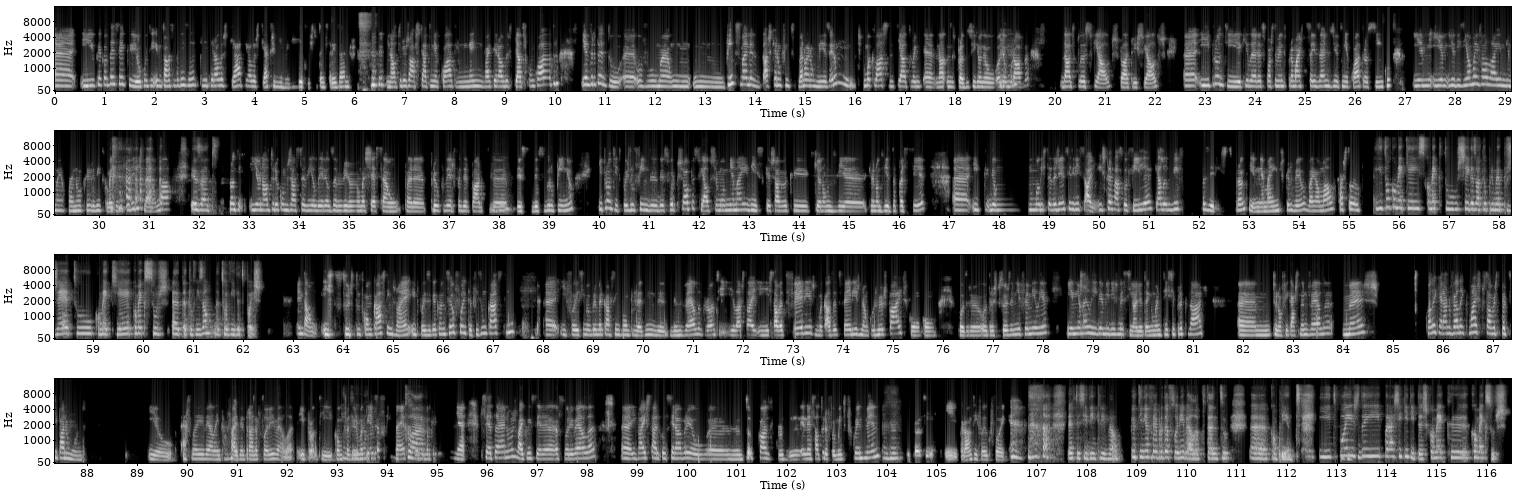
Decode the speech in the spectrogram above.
uh, e o que acontece é que eu, eu estava sempre a dizer que queria ter aulas de teatro, e aulas de teatro, e a minha mãe dizia, tu tens 3 anos, e na altura eu já acho que já tinha 4, ninguém vai ter aulas de teatro com 4, e entretanto, uh, houve uma, um, um, fim de semana, acho que era um fim de semana, ou era um mês, era um, tipo uma classe de teatro em, uh, na, pronto, no sítio onde, eu, onde uhum. eu morava, dado pela Sofia Alves, pela atriz Sofia Alves, uh, e pronto, e aquilo era supostamente para mais de seis anos e eu tinha quatro ou cinco, e, minha, e, a, e eu dizia, oh mãe, vá lá, e a minha mãe, oh, pai, não acredito, como é que eu vou fazer isto? Não, não dá. Exato. Pronto, e eu na altura, como já sabia ler, eles abriram uma exceção para, para eu poder fazer parte de, uhum. desse, desse grupinho, e pronto, e depois no fim de, desse workshop, a Sofia Alves chamou a minha mãe e disse que achava que, que, eu, não devia, que eu não devia desaparecer uh, e que deu-me uma lista de agências e disse: Olha, inscreva a sua filha que ela devia fazer isto. Pronto, e a minha mãe escreveu, bem ou mal, cá estou eu. E então como é que é isso? Como é que tu chegas ao teu primeiro projeto? Como é que é? Como é que surge a, a televisão na tua vida depois? Então, isto surge tudo com castings, não é? E depois o que aconteceu foi que eu fiz um casting uh, e foi assim o meu primeiro casting para um projeto de, de novela, pronto, e, e, lá está, e estava de férias, numa casa de férias, não com os meus pais, com, com outra, outras pessoas da minha família, e a minha mãe liga-me e diz-me assim, olha, eu tenho uma notícia para te dar, um, tu não ficaste na novela, mas qual é que era a novela em que mais gostavas de participar no mundo? E eu, a Floribela, então vais entrar na Floribela. E pronto, e como Incrível. fazer uma criança feliz, não é? Claro. Uma criancinha de 7 anos vai conhecer a, a Floribela uh, e vai estar com a Luciana Abreu uh, quase, nessa altura foi muito frequentemente. Uhum. E, pronto, e, e pronto, e foi o que foi. Deve ter sido incrível. Eu tinha febre da Floribela, portanto, uh, compreendo. E depois daí para as Chiquititas, como é que, como é que surge?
